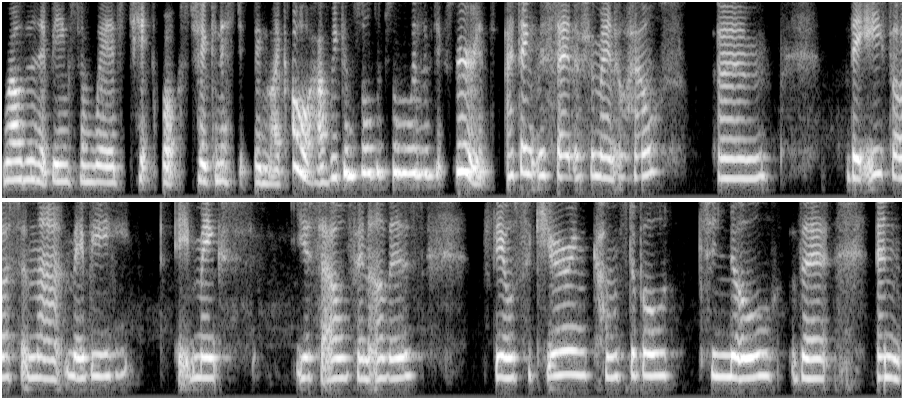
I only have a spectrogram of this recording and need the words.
rather than it being some weird tick box tokenistic thing like oh have we consulted someone with lived experience i think the centre for mental health um, the ethos and that maybe it makes yourself and others feel secure and comfortable to know that and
